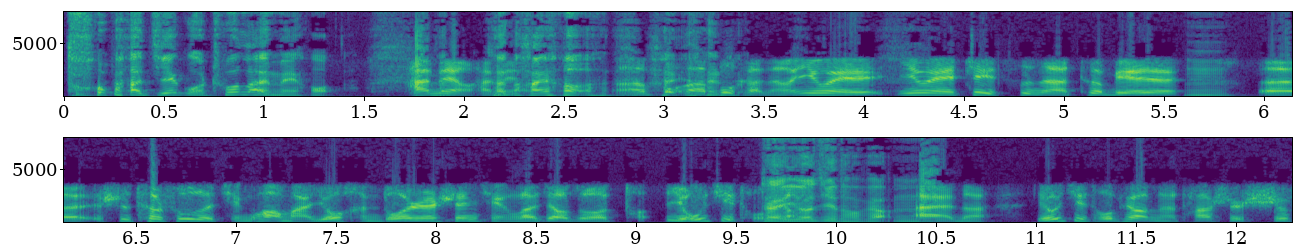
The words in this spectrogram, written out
投票结果出来没有？还没有，可能还要啊不啊不可能，因为因为这次呢特别嗯呃是特殊的情况嘛，有很多人申请了叫做投邮寄投票，对邮寄投票，嗯、哎那邮寄投票呢，它是十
